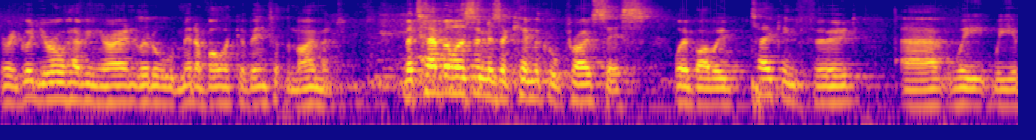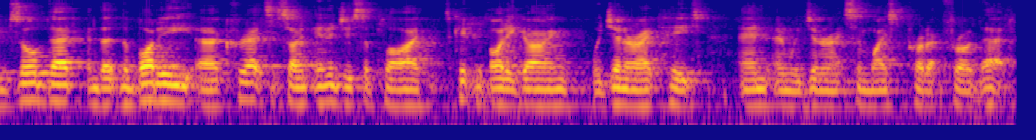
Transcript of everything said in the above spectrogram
Very good. You're all having your own little metabolic event at the moment. Metabolism is a chemical process whereby we take in food, uh, we, we absorb that, and the, the body uh, creates its own energy supply to keep the body going. We generate heat and, and we generate some waste product from that.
